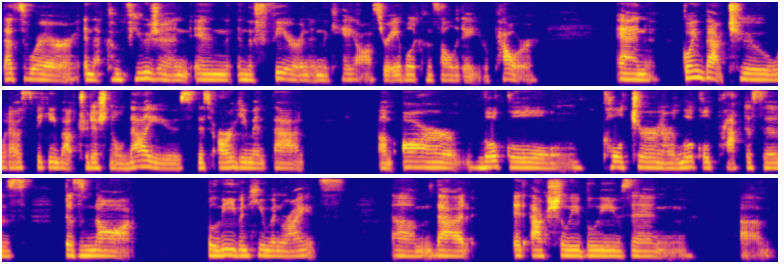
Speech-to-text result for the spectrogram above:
that's where in that confusion in in the fear and in the chaos you're able to consolidate your power. And going back to what i was speaking about traditional values this argument that um, our local culture and our local practices does not believe in human rights um, that it actually believes in um,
